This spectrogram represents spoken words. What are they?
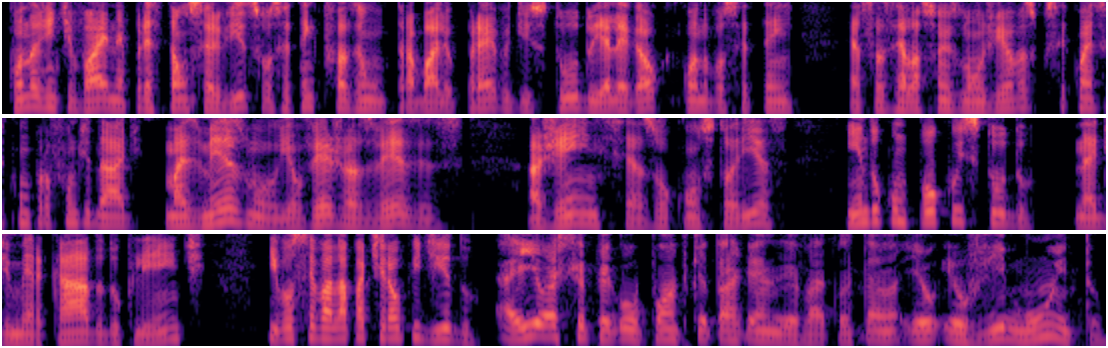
Quando a gente vai né, prestar um serviço, você tem que fazer um trabalho prévio de estudo, e é legal que quando você tem essas relações longevas, você conhece com profundidade. Mas mesmo, eu vejo às vezes, agências ou consultorias indo com pouco estudo né, de mercado do cliente, e você vai lá para tirar o pedido. Aí eu acho que você pegou o ponto que eu estava querendo levar. Então, eu, eu vi muito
